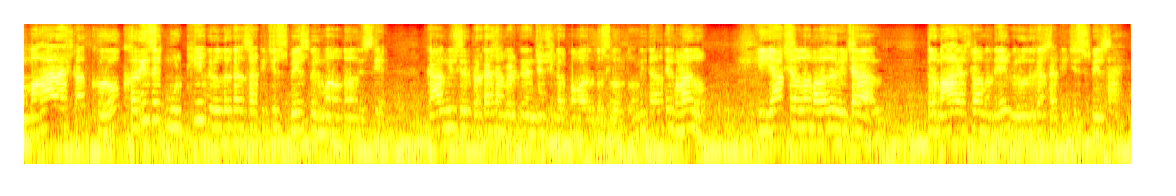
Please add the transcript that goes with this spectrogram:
महाराष्ट्रात खरोखरीच एक मोठी विरोधकांसाठीची स्पेस निर्माण होताना दिसते काल मी श्री प्रकाश आंबेडकर यांच्याशी गप्पा मारत बसलो होतो. मी त्यांना ते म्हणालो की या क्षणाला मला जर विचाराल तर महाराष्ट्रामध्ये विरोधकांसाठीची स्पेस आहे.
